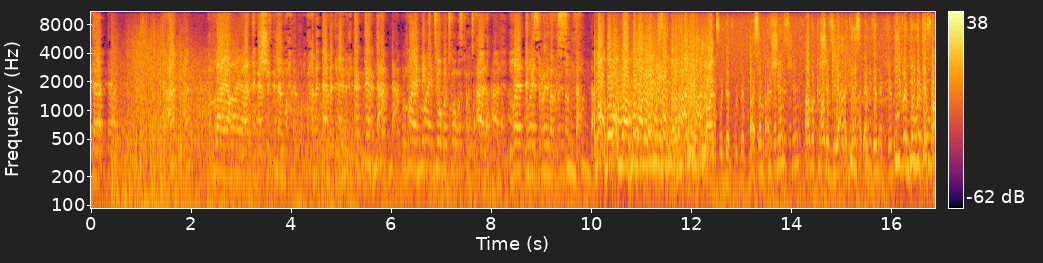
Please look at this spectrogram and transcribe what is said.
كذاب نعم الله يا الله أنقى الشيخ إمام محمد آمد الجميع كذاب نعم الله يميك توبة الله سبحانه وتعالى الله أنقذ العلماء في السنة for them. But some Christians, our Christians here, I do respect them, even though we differ.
